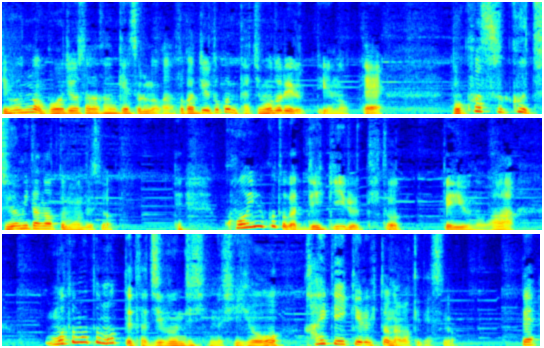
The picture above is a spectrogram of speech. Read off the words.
自分の強情さが関係するのかなとかっていうところに立ち戻れるっていうのって、僕はすっごい強みだなと思うんですよ。で、こういうことができる人っていうのは、もともと持ってた自分自身の指標を変えていける人なわけですよ。で、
